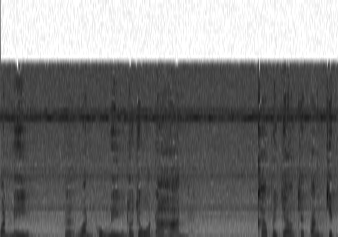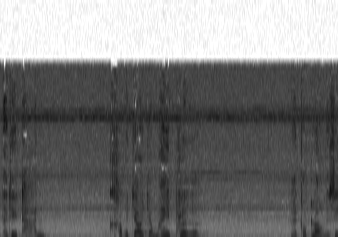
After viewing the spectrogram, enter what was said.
วันนี้วันพุ่งนี้เราจะอดอาหาร ข้าพเจ้าจะตั้งจิตอธิษฐาน ข้าพเจ้าจะไม่ให้เผลอทดลองดูสิ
